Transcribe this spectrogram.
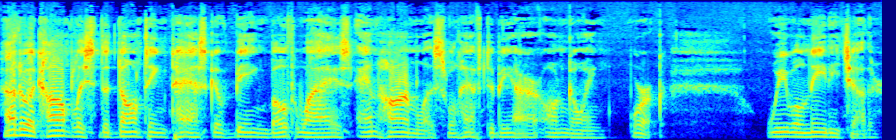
How to accomplish the daunting task of being both wise and harmless will have to be our ongoing work we will need each other.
